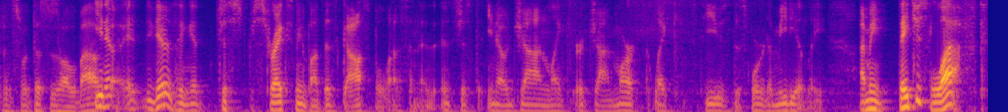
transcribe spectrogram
that's what this is all about. You know, it, the other thing that just strikes me about this gospel lesson is just you know John like or John Mark likes to use this word immediately. I mean, they just left.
